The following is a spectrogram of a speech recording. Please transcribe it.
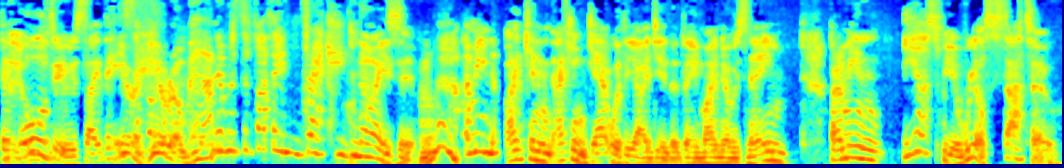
They, They all all do. It's like they, You're a hero, man. No, but it's the fact they recognize him. Hmm. I mean, I can I can get with the idea that they might know his name, but I mean, he has to be a real stato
